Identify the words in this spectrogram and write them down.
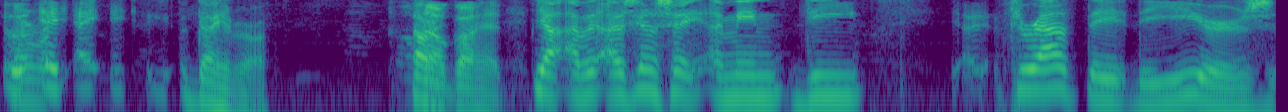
Go ahead, Rob. no, go ahead. Yeah, I, I was going to say. I mean, the throughout the the years,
